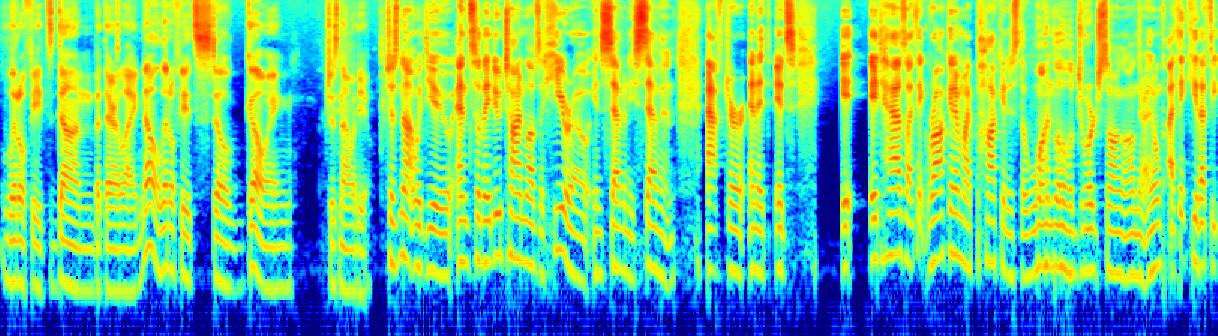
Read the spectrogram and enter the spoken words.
Little Feat's done, but they're like, no, Little Feat's still going, just not with you. just not with you. And so they do Time Loves a Hero in 77 after and it it's it it has I think "Rocket in My Pocket" is the one little George song on there. I don't. I think he that's the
